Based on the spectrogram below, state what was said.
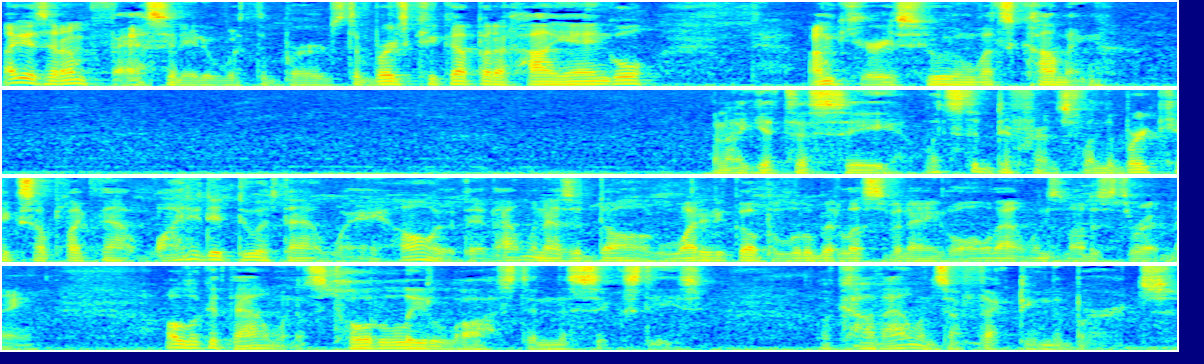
Like I said, I'm fascinated with the birds. The birds kick up at a high angle. I'm curious who and what's coming. And I get to see what's the difference when the bird kicks up like that. Why did it do it that way? Oh, that one has a dog. Why did it go up a little bit less of an angle? Oh, that one's not as threatening. Oh, look at that one. It's totally lost in the 60s. Look how that one's affecting the birds.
